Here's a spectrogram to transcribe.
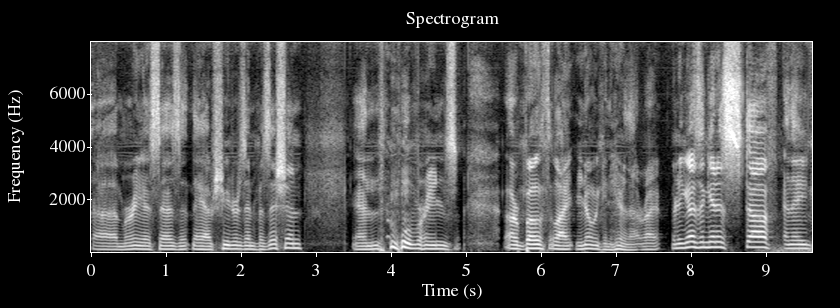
uh, Maria says that they have shooters in position, and Wolverines are both like, you know, we can hear that, right? But he goes and get his stuff, and they, And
